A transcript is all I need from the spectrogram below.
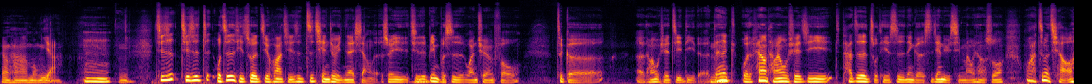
让它萌芽。嗯嗯，其实其实这我这次提出的计划，其实是之前就已经在想了，所以其实并不是完全否这个呃台湾文学基地的。但是我看到台湾文学基地，它这个主题是那个时间旅行嘛，我想说哇，这么巧，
